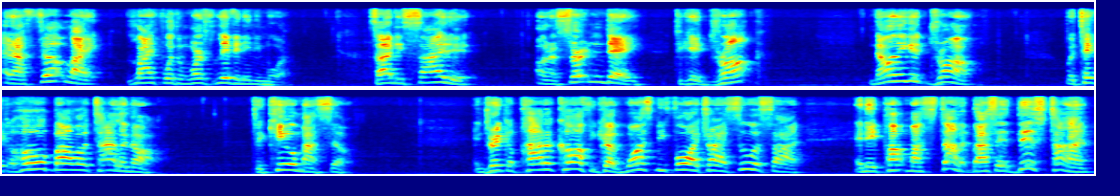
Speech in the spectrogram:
And I felt like life wasn't worth living anymore. So I decided on a certain day to get drunk, not only get drunk, but take a whole bottle of Tylenol to kill myself and drink a pot of coffee because once before I tried suicide and they pumped my stomach. But I said, this time,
